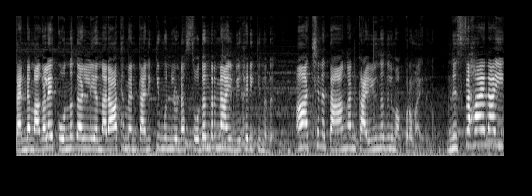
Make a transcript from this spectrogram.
തന്റെ മകളെ കൊന്നു തള്ളിയ നരാധമൻ തനിക്ക് മുന്നിലൂടെ സ്വതന്ത്രനായി വിഹരിക്കുന്നത് ആ അച്ഛനെ താങ്ങാൻ കഴിയുന്നതിലും അപ്പുറമായിരുന്നു. നിസ്സഹായനായി ഈ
